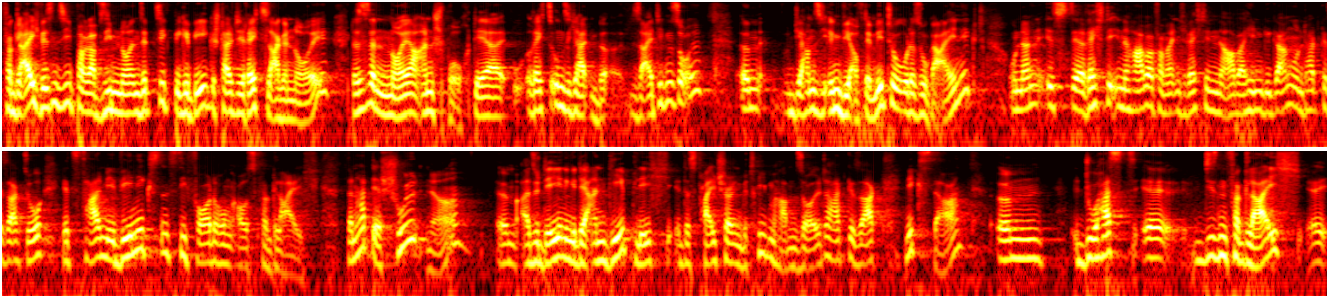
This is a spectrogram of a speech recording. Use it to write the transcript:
Vergleich, wissen Sie, Paragraph 779 BGB gestaltet die Rechtslage neu. Das ist ein neuer Anspruch, der Rechtsunsicherheiten beseitigen soll. Ähm, die haben sich irgendwie auf der Mitte oder so geeinigt. Und dann ist der Rechteinhaber, vermeintlich Rechteinhaber, hingegangen und hat gesagt, so, jetzt zahl mir wenigstens die Forderung aus Vergleich. Dann hat der Schuldner, ähm, also derjenige, der angeblich das File-Sharing betrieben haben sollte, hat gesagt, nix da. Ähm, du hast äh, diesen Vergleich äh,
